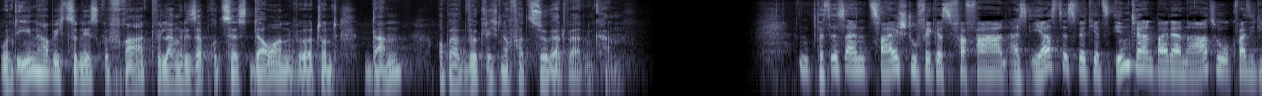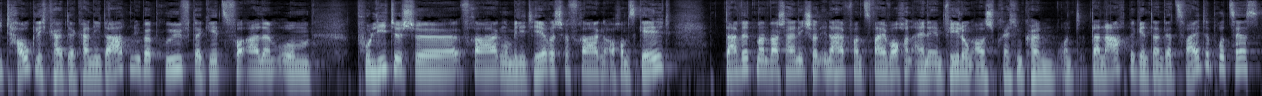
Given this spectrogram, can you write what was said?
Und ihn habe ich zunächst gefragt, wie lange dieser Prozess dauern wird und dann, ob er wirklich noch verzögert werden kann. Das ist ein zweistufiges Verfahren. Als erstes wird jetzt intern bei der NATO quasi die Tauglichkeit der Kandidaten überprüft. Da geht es vor allem um politische Fragen, um militärische Fragen, auch ums Geld. Da wird man wahrscheinlich schon innerhalb von zwei Wochen eine Empfehlung aussprechen können. Und danach beginnt dann der zweite Prozess.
